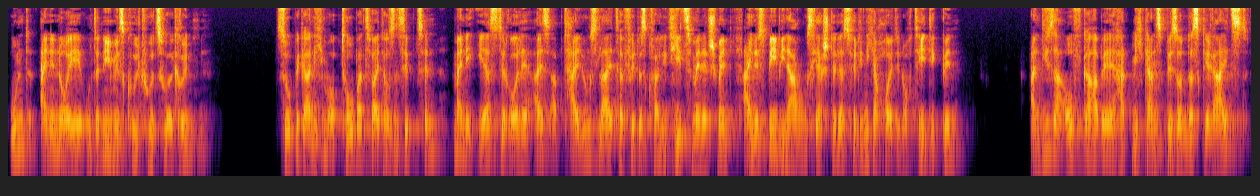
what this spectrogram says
und eine neue Unternehmenskultur zu ergründen. So begann ich im Oktober 2017 meine erste Rolle als Abteilungsleiter für das Qualitätsmanagement eines Babynahrungsherstellers, für den ich auch heute noch tätig bin. An dieser Aufgabe hat mich ganz besonders gereizt,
